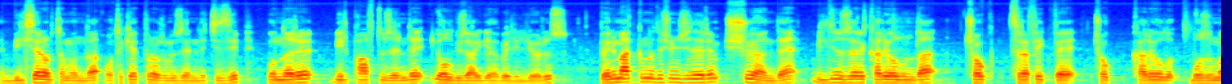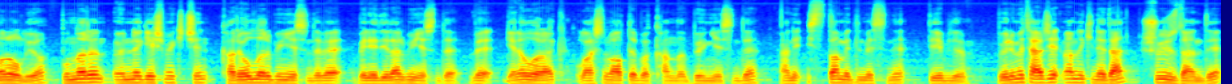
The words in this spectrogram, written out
e, bilgisayar ortamında AutoCAD programı üzerinde çizip bunları bir PAFTA üzerinde yol güzergahı belirliyoruz. Bölüm hakkında düşüncelerim şu yönde. Bildiğiniz üzere karayolunda çok trafik ve çok karayolu bozulmaları oluyor. Bunların önüne geçmek için karayolları bünyesinde ve belediyeler bünyesinde ve genel olarak Ulaştırma ve Altyapı Bakanlığı bünyesinde yani istihdam edilmesini diyebilirim. Bölümü tercih etmemdeki neden şu yüzdendi.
